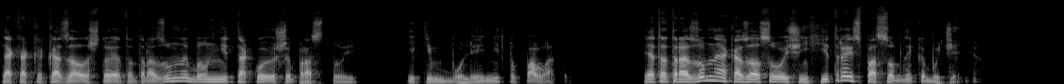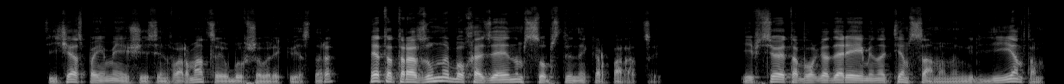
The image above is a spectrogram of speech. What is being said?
так как оказалось, что этот разумный был не такой уж и простой, и тем более не туповатый. Этот разумный оказался очень хитрый и способный к обучению. Сейчас, по имеющейся информации у бывшего реквестера, этот разумный был хозяином собственной корпорации. И все это благодаря именно тем самым ингредиентам,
